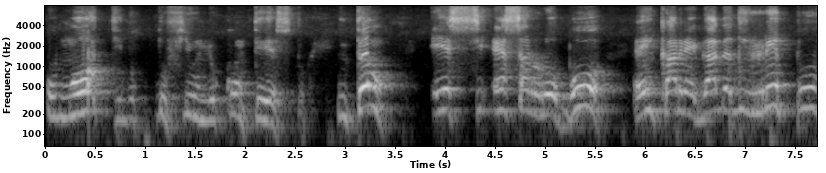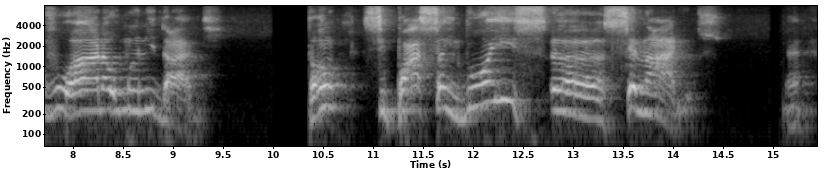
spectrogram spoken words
o mote do, do filme, o contexto? Então, esse, essa robô é encarregada de repovoar a humanidade. Então, se passa em dois uh, cenários. Né?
